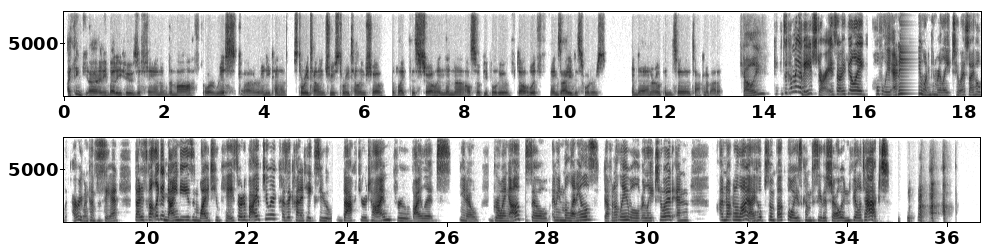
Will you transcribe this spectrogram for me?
I think uh, anybody who's a fan of The Moth or Risk uh, or any kind of storytelling, true storytelling show would like this show. And then uh, also people who've dealt with anxiety disorders and, uh, and are open to talking about it. Kelly? It's a coming of age story. So I feel like hopefully anyone can relate to it. So I hope everyone comes to see it. But it's got like a 90s and Y2K sort of vibe to it because it kind of takes you back through time through Violet's you know, growing up. So, I mean, millennials definitely will relate to it. And I'm not going to lie, I hope some fuckboys come to see the show and feel attacked.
